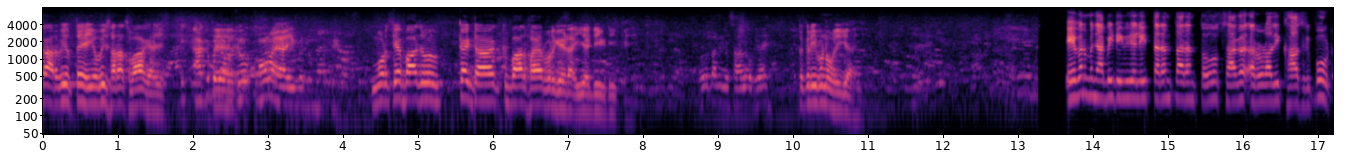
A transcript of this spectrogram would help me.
ਘਰ ਵੀ ਉੱਤੇ ਸੀ ਉਹ ਵੀ ਸਾਰਾ ਸੁਆਹ ਗਿਆ ਜੀ ਅੱਗ ਬੁਝਾਉਣ ਜੋ ਕੌਣ ਆਇਆ ਜੀ ਮੈਨੂੰ ਮੁੜ ਕੇ ਬਾਅਦ ਜੋ ਘੰਟਾ ਕੁ ਬਾਅਦ ਫਾਇਰ ਬ੍ਰਿਗੇਡ ਆਈ ਹੈ ਡੀਕ ਡੀਕ ਕੇ। ਉਦੋਂ ਤੱਕ ਨੁਕਸਾਨ ਹੋ ਗਿਆ ਹੈ ਤਕਰੀਬਨ ਹੋ ਹੀ ਗਿਆ ਜੀ। ਏਵਨ ਪੰਜਾਬੀ ਟੀਵੀ ਦੇ ਲਈ ਤਰਨ ਤਾਰਨ ਤੋਂ ਸਾਗਰ ਅਰੋੜਾ ਦੀ ਖਾਸ ਰਿਪੋਰਟ।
